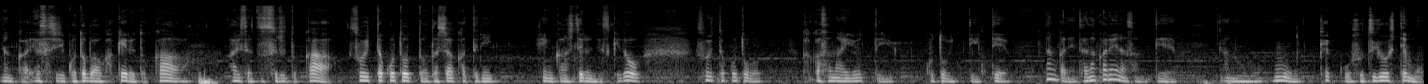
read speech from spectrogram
なんか優しい言葉をかけるとか挨拶するとかそういったことって私は勝手に変換してるんですけどそういったことを欠かさないよっていうことを言っていてなんかね田中玲奈さんってあのもう結構卒業しても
